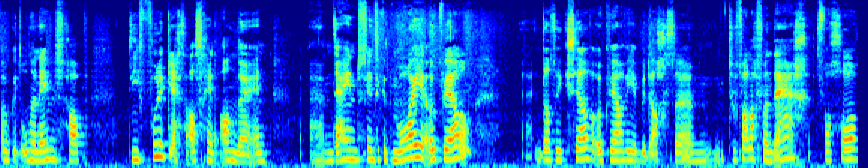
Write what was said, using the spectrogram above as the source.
ook het ondernemerschap. Die voel ik echt als geen ander. En um, daarin vind ik het mooie ook wel eh, dat ik zelf ook wel weer bedacht, ehm, toevallig vandaag, van goh,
